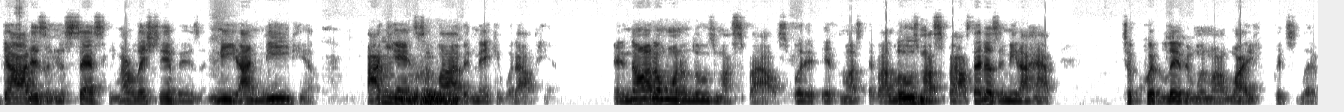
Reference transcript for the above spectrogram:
God is a necessity. My relationship is a need. I need him. I can't mm-hmm. survive and make it without him. And no, I don't want to lose my spouse. But if my if I lose my spouse, that doesn't mean I have to quit living when my wife quits living.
